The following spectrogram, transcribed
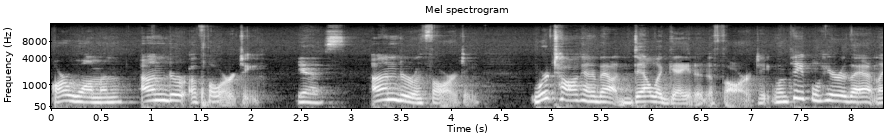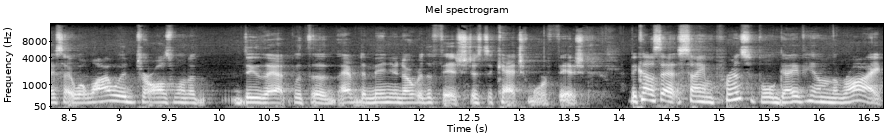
or woman under authority. Yes. Under authority. We're talking about delegated authority. When people hear that and they say, well, why would Charles want to do that with the have dominion over the fish just to catch more fish? Because that same principle gave him the right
